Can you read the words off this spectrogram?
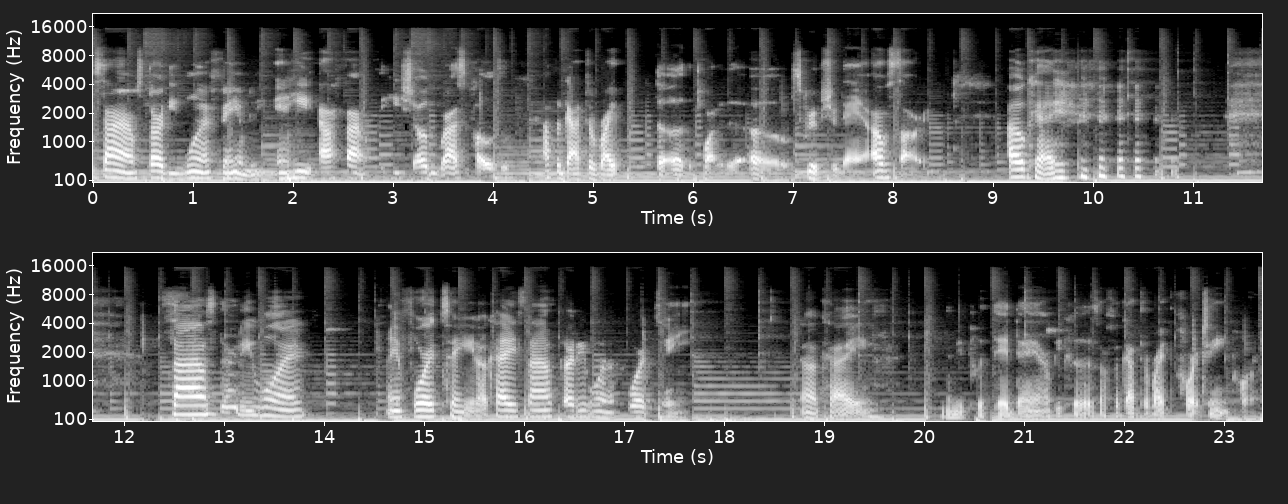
Psalms 31 family, and he I found it. He showed me where I was supposed to. I forgot to write the other part of the uh, scripture down. I'm sorry. Okay. Psalms 31 and 14. Okay, Psalms 31 and 14. Okay. Let me put that down because I forgot to write the 14 part.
